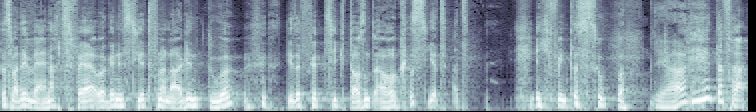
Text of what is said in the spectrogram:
das war die Weihnachtsfeier organisiert von einer Agentur, die dafür zigtausend Euro kassiert hat. Ich finde das super. Ja. Da, fra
